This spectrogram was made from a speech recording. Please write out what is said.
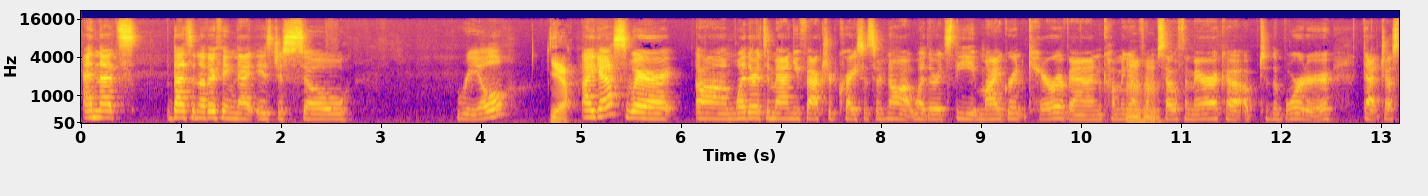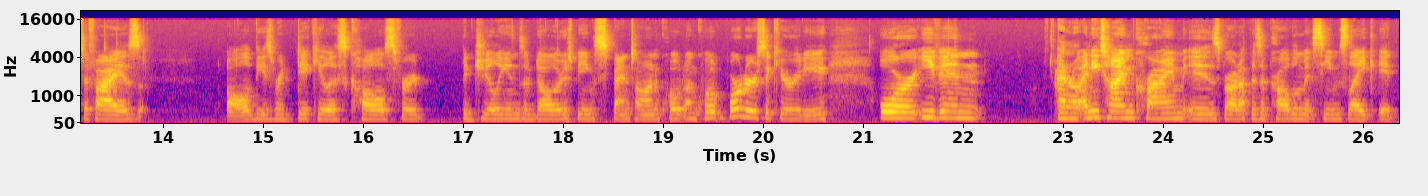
and that's that's another thing that is just so real yeah. I guess where um, whether it's a manufactured crisis or not, whether it's the migrant caravan coming up Mm-hmm. from South America up to the border that justifies all of these ridiculous calls for bajillions of dollars being spent on quote unquote border security, or even I don't know, anytime crime is brought up as a problem, it seems like it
